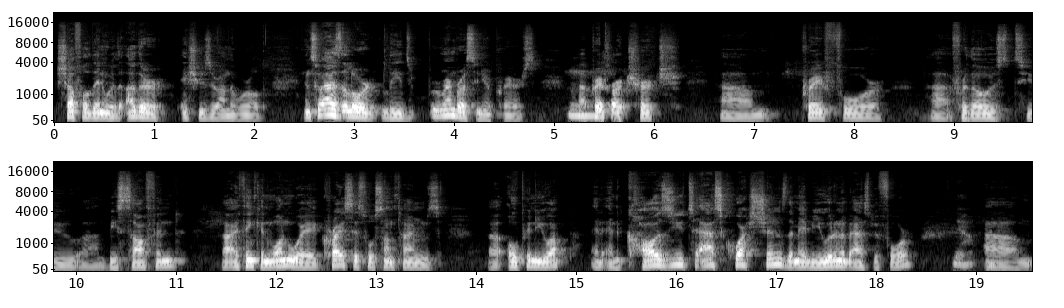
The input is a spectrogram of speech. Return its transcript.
shuffled in with other issues around the world. And so, as the Lord leads, remember us in your prayers. Mm-hmm. Uh, pray mm. for our church. Um, pray for uh, for those to uh, be softened. I think in one way, crisis will sometimes uh, open you up and, and cause you to ask questions that maybe you wouldn't have asked before. Yeah. Um,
